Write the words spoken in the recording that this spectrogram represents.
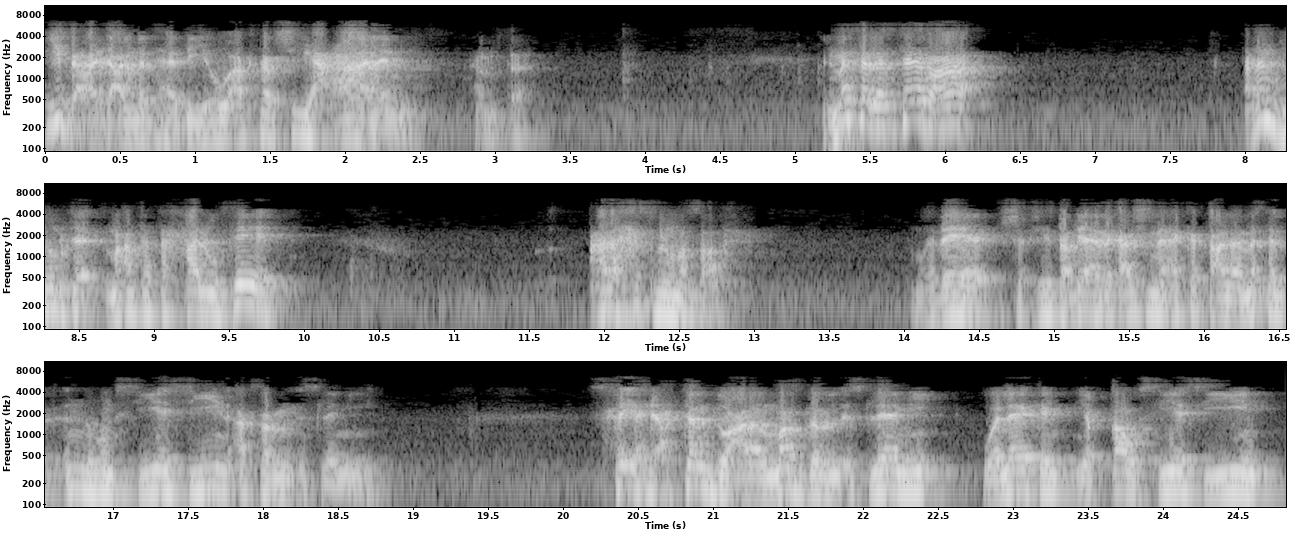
يبعد عن المذهبية هو أكثر شيء عالمي فهمت؟ المسألة السابعة عندهم معناتها تحالفات على حسب المصالح. وهذا شيء طبيعي. هذاك علاش أنا أكدت على مساله إنهم سياسيين أكثر من إسلاميين. صحيح يعتمدوا على المصدر الإسلامي ولكن يبقوا سياسيين.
